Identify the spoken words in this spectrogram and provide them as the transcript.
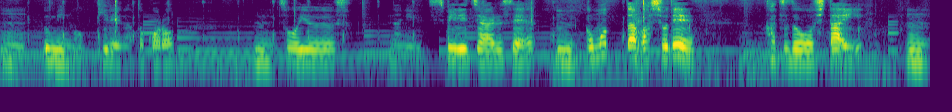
うん、海の綺麗なところ、うん、そういう何スピリチュアル性、うん、思った場所で活動をしたい、うん、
